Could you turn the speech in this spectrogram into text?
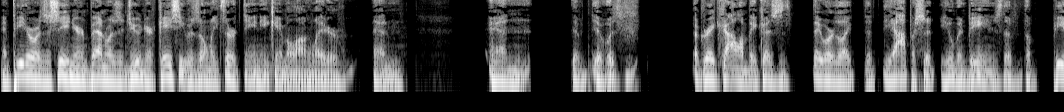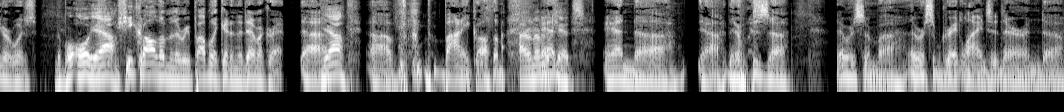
and Peter was a senior and Ben was a junior. Casey was only 13; he came along later, and and it, it was a great column because they were like the, the opposite human beings. The the Peter was The bo- oh yeah, she called them the Republican and the Democrat. Uh, yeah. uh, Bonnie called them. I remember the And- kids. And uh, yeah, there was uh, there was some uh, there were some great lines in there, and uh,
